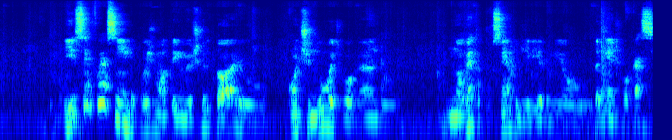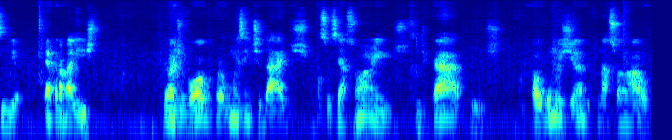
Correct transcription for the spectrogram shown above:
E sempre foi assim. Depois montei o meu escritório, continuo advogando. 90% eu diria do meu, da minha advocacia é trabalhista. Eu advogo para algumas entidades, associações, sindicatos, algumas de âmbito nacional.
